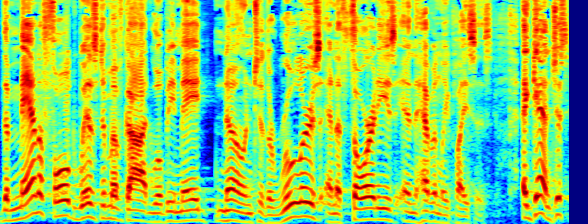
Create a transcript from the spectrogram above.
the manifold wisdom of God will be made known to the rulers and authorities in the heavenly places. Again, just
